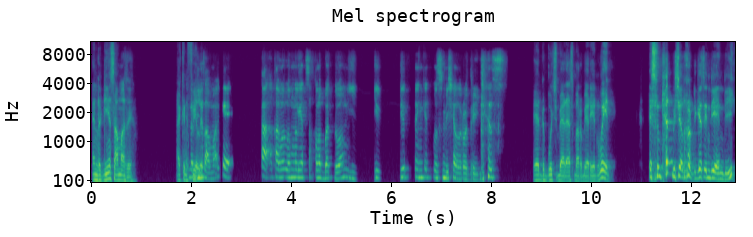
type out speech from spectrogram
Energinya sama sih. I can feel Energinya it. sama kayak ka- kalau lo ngelihat sekelebat doang, you, you, think it was Michelle Rodriguez. Ya, The Butch Badass Barbarian. Wait, isn't that Michelle Rodriguez in D&D?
